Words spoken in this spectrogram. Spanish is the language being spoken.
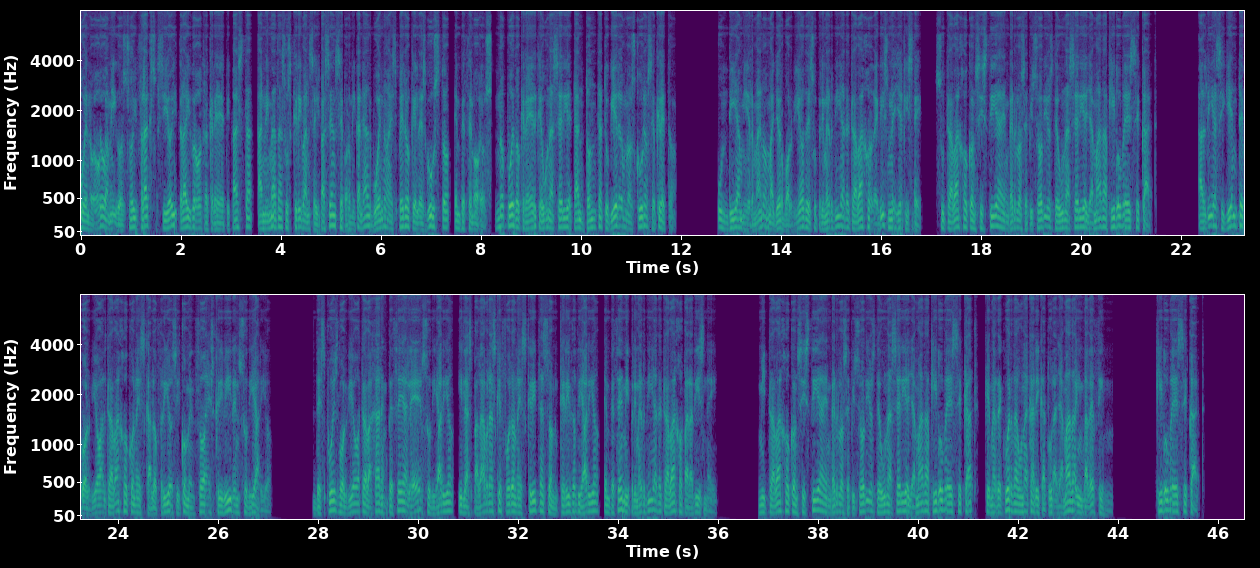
Bueno oh amigos soy Frax y hoy traigo otra creepypasta, animada suscríbanse y pásense por mi canal bueno espero que les gusto, empecemos. No puedo creer que una serie tan tonta tuviera un oscuro secreto. Un día mi hermano mayor volvió de su primer día de trabajo de Disney XD. Su trabajo consistía en ver los episodios de una serie llamada Kid vs Cat. Al día siguiente volvió al trabajo con escalofríos y comenzó a escribir en su diario. Después volvió a trabajar empecé a leer su diario, y las palabras que fueron escritas son querido diario, empecé mi primer día de trabajo para Disney. Mi trabajo consistía en ver los episodios de una serie llamada Kid vs Cat, que me recuerda una caricatura llamada Invade Thim. Kid vs Cat.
